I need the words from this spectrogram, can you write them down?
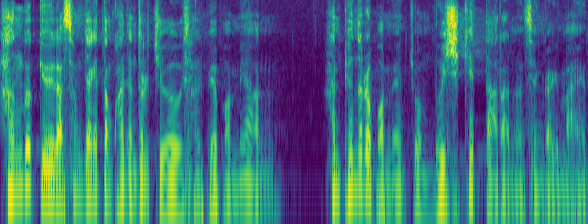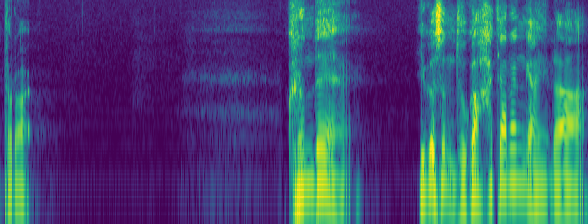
한국 교회가 성장했던 과정들을 쭉 살펴보면 한편으로 보면 좀 무식했다라는 생각이 많이 들어요. 그런데 이것은 누가 하자는 게 아니라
